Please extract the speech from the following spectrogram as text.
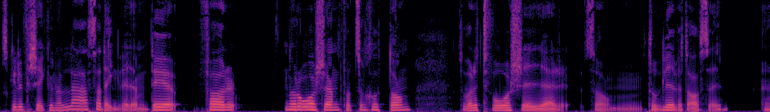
skulle för sig kunna läsa den grejen. Det för några år sedan, 2017, så var det två tjejer som tog livet av sig. Eh,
